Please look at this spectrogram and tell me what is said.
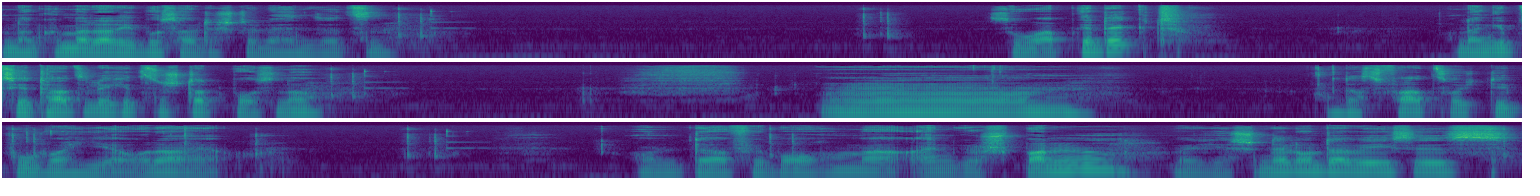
Und dann können wir da die Bushaltestelle hinsetzen so abgedeckt. Und dann gibt es hier tatsächlich jetzt einen Stadtbus, ne? Mm. Das Fahrzeugdepot war hier, oder? Ja. Und dafür brauchen wir ein Gespann, welches schnell unterwegs ist.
